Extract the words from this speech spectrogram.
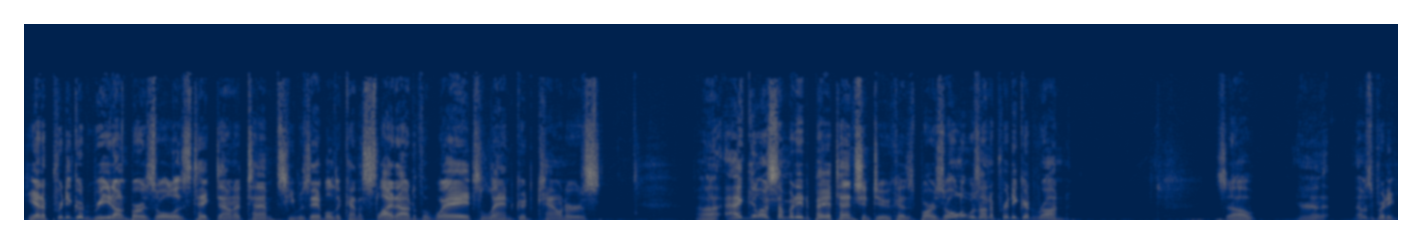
He had a pretty good read on Barzola's takedown attempts. He was able to kind of slide out of the way to land good counters. Uh, Aguilar somebody to pay attention to because Barzola was on a pretty good run. So, yeah, that, that, was a pretty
